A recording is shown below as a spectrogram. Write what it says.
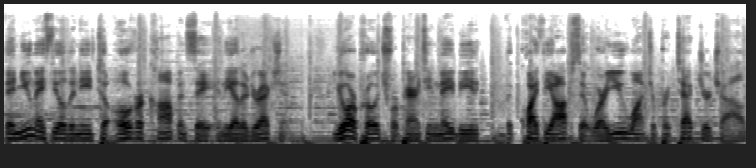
then you may feel the need to overcompensate in the other direction. Your approach for parenting may be the, quite the opposite, where you want to protect your child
